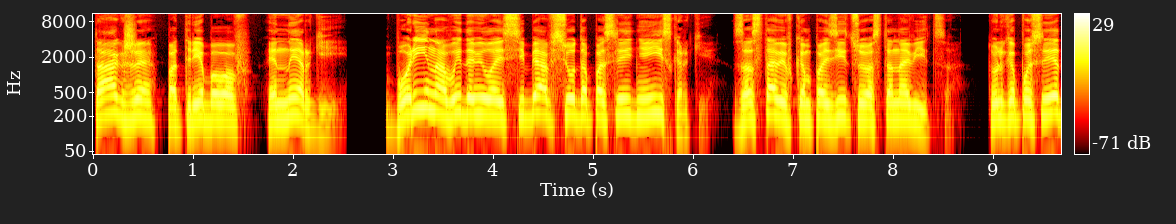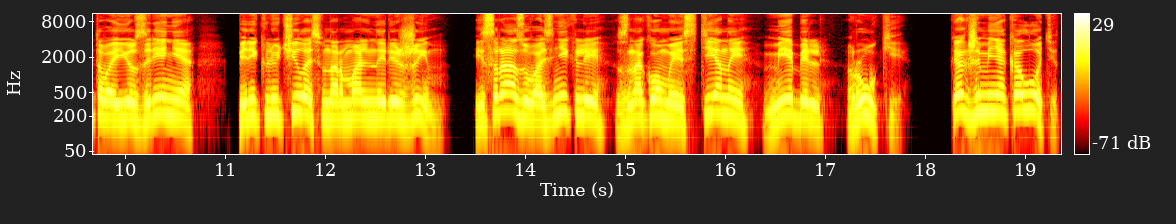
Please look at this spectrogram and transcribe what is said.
также потребовав энергии. Борина выдавила из себя все до последней искорки, заставив композицию остановиться. Только после этого ее зрение переключилось в нормальный режим, и сразу возникли знакомые стены, мебель, руки. Как же меня колотит!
